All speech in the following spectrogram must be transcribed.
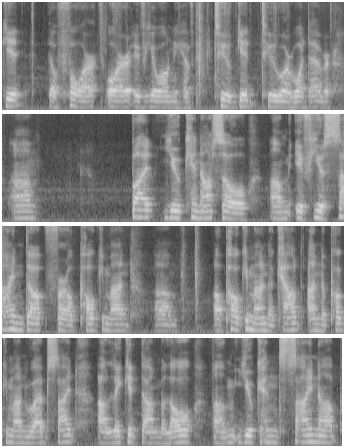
get the four, or if you only have two, get two or whatever. Um, but you can also um, if you signed up for a Pokemon um, a Pokemon account on the Pokemon website I'll link it down below. Um, you can sign up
